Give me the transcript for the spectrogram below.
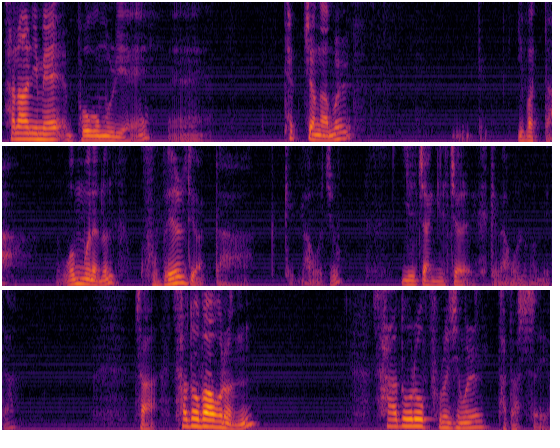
하나님의 복음을 위해 택정함을 입었다. 원문에는 구별되었다. 그렇게 나오죠. 1장 1절에 그렇게 나오는 겁니다. 자, 사도 바울은 사도로 부르심을 받았어요.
